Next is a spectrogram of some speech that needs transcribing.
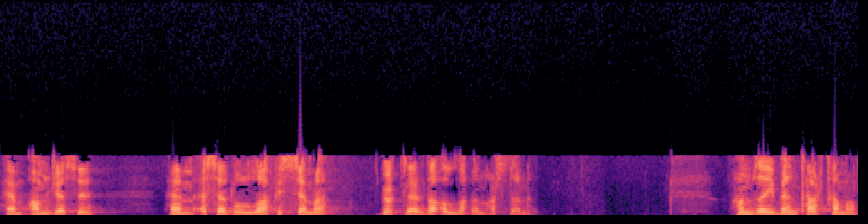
hem amcası, hem Esedullah fissema. Göklerde Allah'ın aslanı. Hamza'yı ben tartamam.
